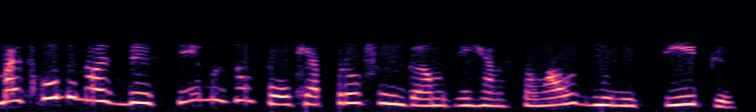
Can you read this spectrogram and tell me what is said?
Mas quando nós descemos um pouco e aprofundamos em relação aos municípios,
